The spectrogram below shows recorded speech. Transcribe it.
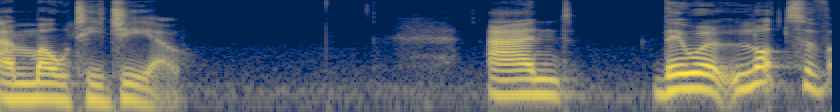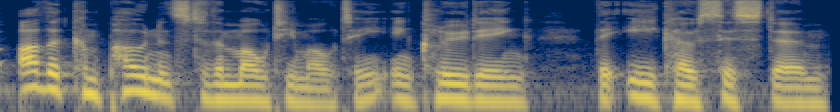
and multi-geo. And there were lots of other components to the multi-multi, including the ecosystem,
